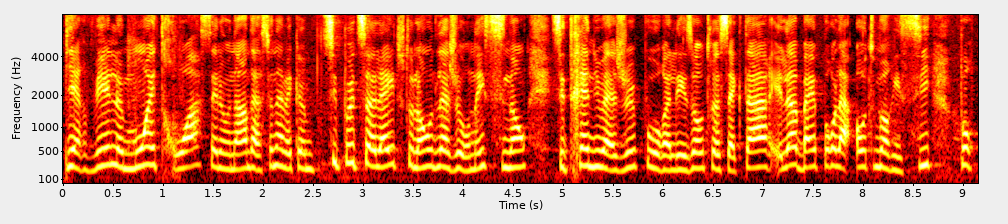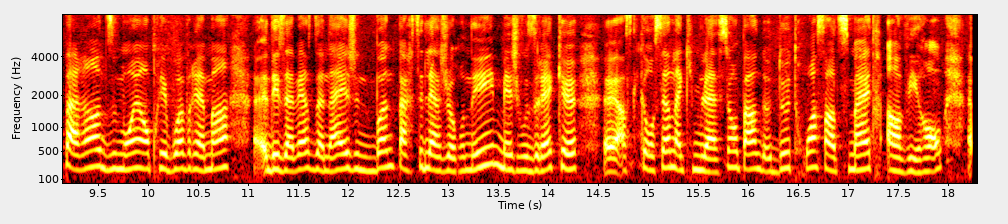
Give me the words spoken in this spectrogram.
Pierreville, moins 3, c'est Léonard-Dawson avec un petit peu de soleil tout au long de la journée. Sinon, c'est très nuageux pour les autres secteurs. Et là, ben, pour la Haute-Mauricie, pour parents du moins, on prévoit vraiment euh, des averses de neige une bonne partie de la journée. Mais je vous dirais que, en ce qui concerne l'accumulation, on parle de 2-3 cm environ. então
